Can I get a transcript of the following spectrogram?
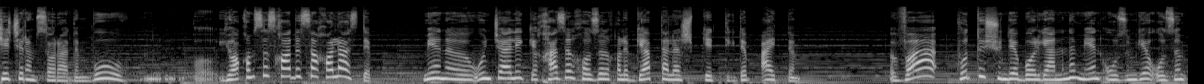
kechirim so'radim bu yoqimsiz hodisa xolos deb. Men e, unchalik hazil huzul qilib gap talashib ketdik deb aytdim. Va xuddi shunday bo'lganini men o'zimga o'zim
